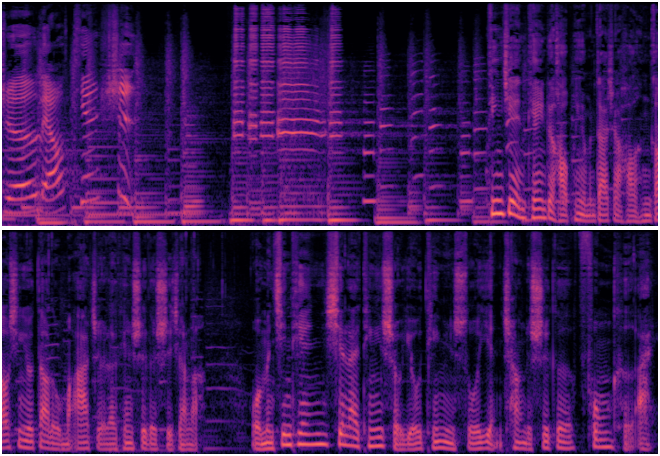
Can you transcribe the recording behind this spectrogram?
哲聊天室听见天宇的好朋友们，大家好，很高兴又到了我们阿哲聊天室的时间了。我们今天先来听一首由天宇所演唱的诗歌《风和爱》。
